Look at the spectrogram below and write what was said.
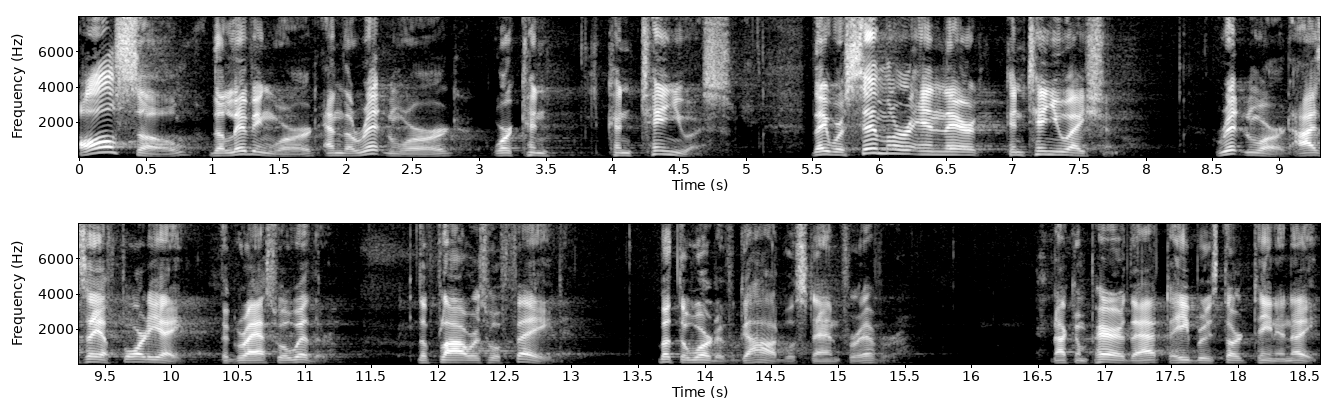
Also, the living word and the written word were con- continuous. They were similar in their continuation. Written word, Isaiah 48, the grass will wither, the flowers will fade but the Word of God will stand forever. Now compare that to Hebrews 13 and 8.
